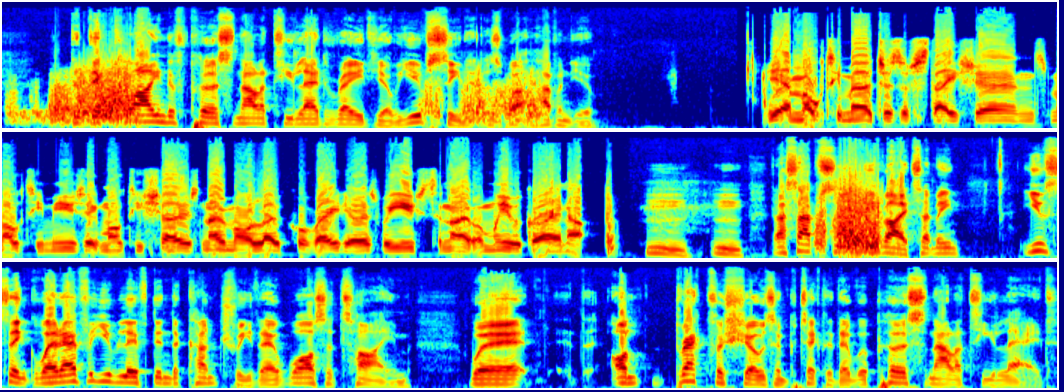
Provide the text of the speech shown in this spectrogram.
The decline of personality led radio, you've seen it as well, haven't you? Yeah, multi mergers of stations, multi music, multi shows. No more local radio as we used to know when we were growing up. Mm, that's absolutely right. I mean, you think wherever you lived in the country, there was a time where, on breakfast shows in particular, they were personality led.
